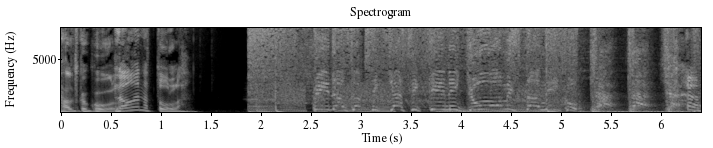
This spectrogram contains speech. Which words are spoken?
Haluatko kuulla? No anna tulla. Pidän kaksi käsi kiinni juomista niinku tää, tää, tää.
